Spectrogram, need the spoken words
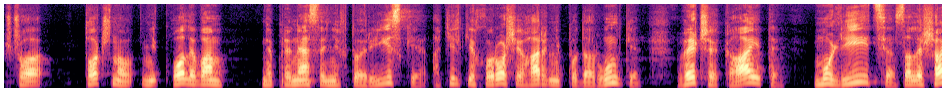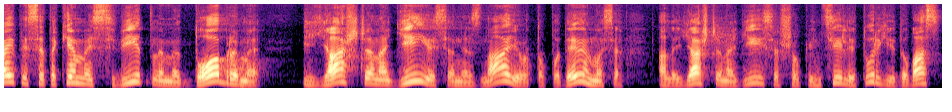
що точно ніколи вам не принесе ніхто різки, а тільки хороші, гарні подарунки. Ви чекайте, моліться, залишайтеся такими світлими, добрими. І я ще надіюся, не знаю, то подивимося, але я ще надіюся, що в кінці літургії до вас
